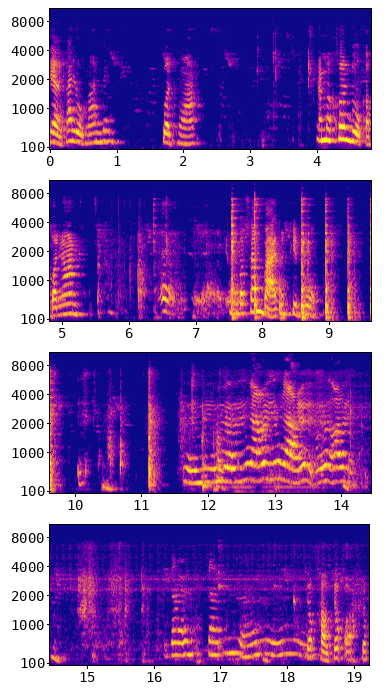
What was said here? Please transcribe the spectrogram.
เดี๋ยวพาลูกนอนเล่นปวดหัวแล้วมาเคลื่อนดูกับบอนอนมันก็ซ้ำบ่ายเป็นกินลูกจกเข่าจกออกจก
